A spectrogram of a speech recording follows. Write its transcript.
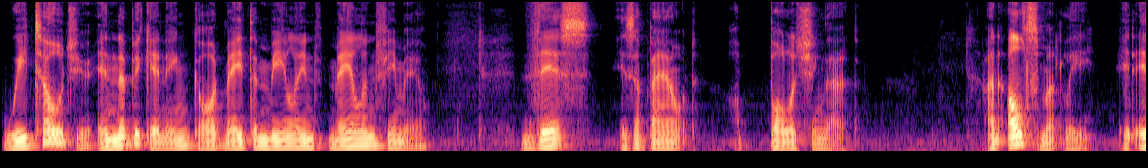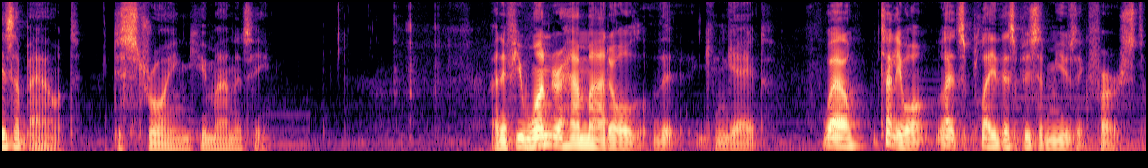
We told you in the beginning, God made them male and, male and female. This is about abolishing that. And ultimately, it is about destroying humanity. And if you wonder how mad all that can get, well, tell you what, let's play this piece of music first.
